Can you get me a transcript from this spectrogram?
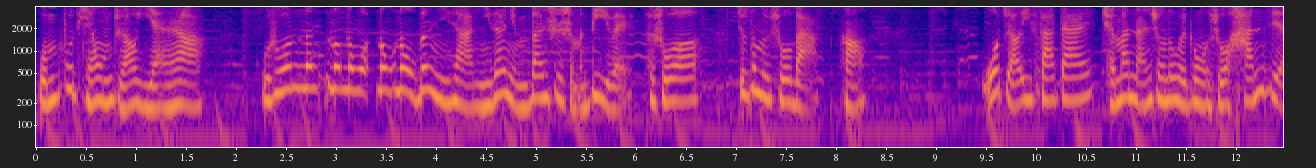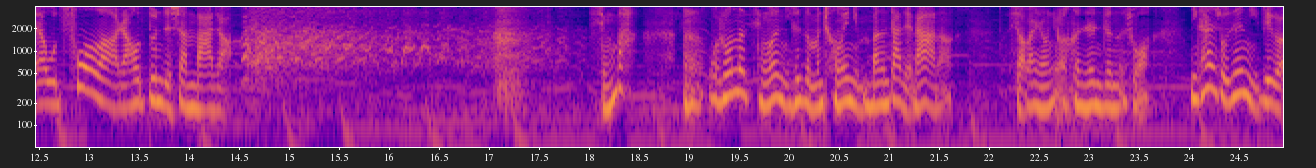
我们不甜，我们只要盐啊。我说那那那我那我那我问一下，你在你们班是什么地位？他说就这么说吧，哈，我只要一发呆，全班男生都会跟我说韩姐，我错了，然后蹲着扇巴掌。行吧，嗯，我说那请问你是怎么成为你们班的大姐大呢？小外甥女儿很认真的说：“你看，首先你这个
